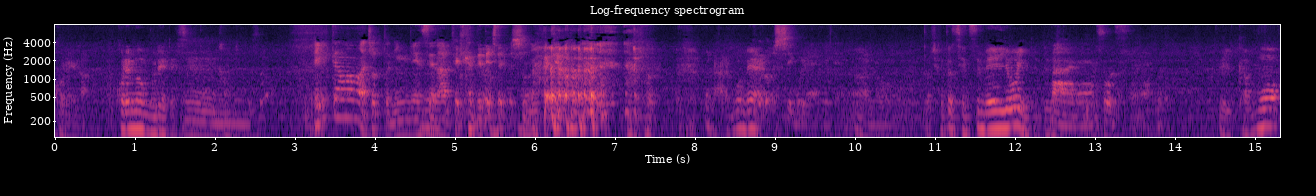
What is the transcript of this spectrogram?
これがこれの群れです。ってうん。いう感じでさ、ペリカンはまあちょっと人間性のあるペリカン出てきたけど死にかけのあれもねあの殺してくれみたいどっちかというと説明要因で出てくるなまあねそうですよね。ペリカンも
